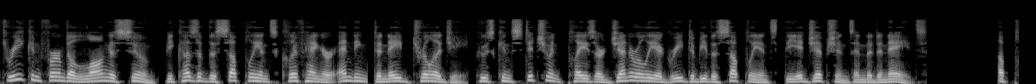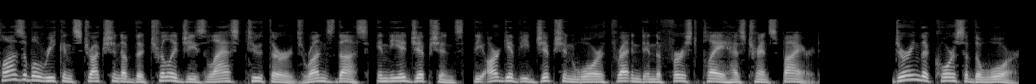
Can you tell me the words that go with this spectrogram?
3 confirmed a long-assumed because of the suppliants cliffhanger ending Danaid trilogy, whose constituent plays are generally agreed to be the suppliants, the Egyptians and the Danaids. A plausible reconstruction of the trilogy's last two-thirds runs thus, in The Egyptians, the Argive-Egyptian war threatened in the first play has transpired. During the course of the war,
